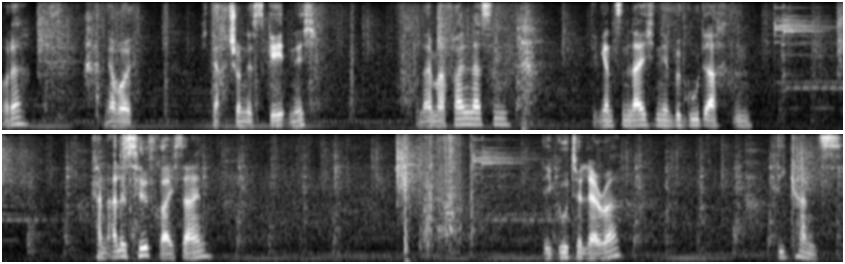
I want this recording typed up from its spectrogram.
Oder? Jawohl. Ich dachte schon, es geht nicht. Und einmal fallen lassen. Die ganzen Leichen hier begutachten. Kann alles hilfreich sein. Die gute Lara. Die kann's.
